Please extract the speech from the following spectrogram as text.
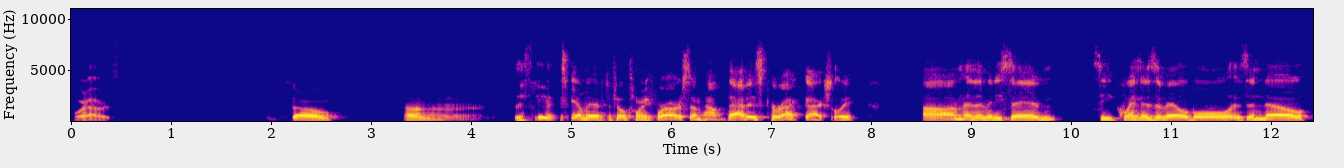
four hours. So, uh, the CSCM, they have to fill 24 hours somehow. That is correct, actually. Um, and then Minnie's saying, see, Quentin is available, is a no.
